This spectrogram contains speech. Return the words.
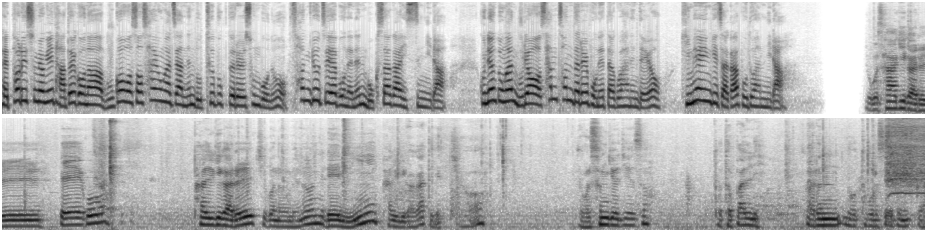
배터리 수명이 다 되거나 무거워서 사용하지 않는 노트북들을 손본 후 선교지에 보내는 목사가 있습니다. 9년 동안 무려 3천 대를 보냈다고 하는데요. 김혜인 기자가 보도합니다. 요거 4기가를 빼고 8기가를 집어넣으면 램이 8기가가 되겠죠. 이걸 선교지에서 더, 더 빨리 빠른 노트북을 써야 되니까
